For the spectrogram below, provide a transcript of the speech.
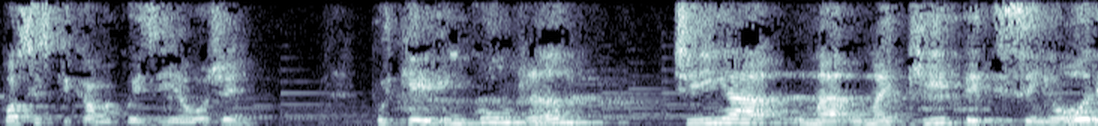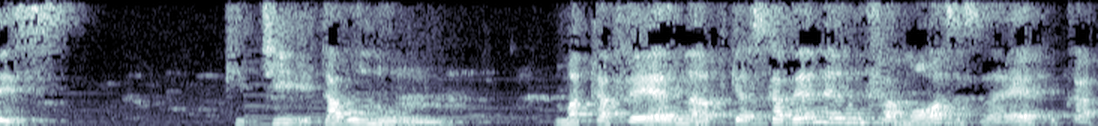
Posso explicar uma coisinha hoje? Porque em Qumran tinha uma, uma equipe de senhores que estavam num, numa caverna, porque as cavernas eram famosas na época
